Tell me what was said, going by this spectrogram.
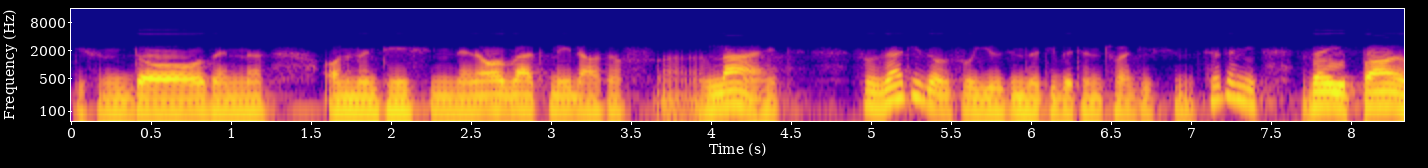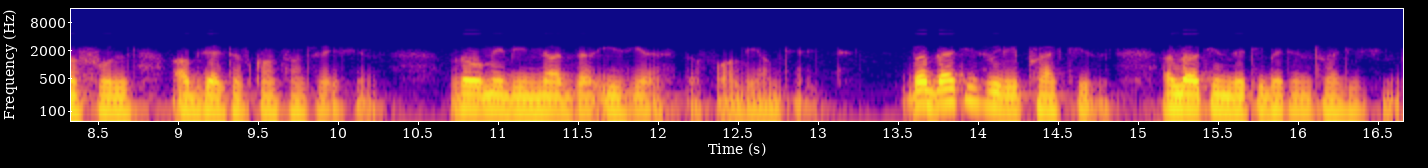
different doors and uh, ornamentation and all that made out of uh, light. So that is also used in the Tibetan tradition. Certainly, very powerful object of concentration, though maybe not the easiest of all the objects. But that is really practiced a lot in the Tibetan tradition.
